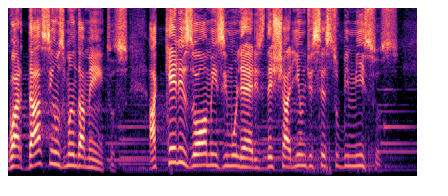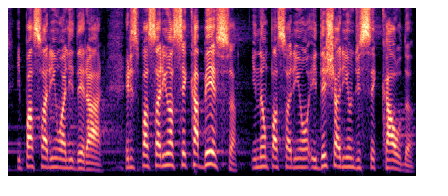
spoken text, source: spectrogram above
guardassem os mandamentos, aqueles homens e mulheres deixariam de ser submissos e passariam a liderar. Eles passariam a ser cabeça e não passariam e deixariam de ser cauda.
